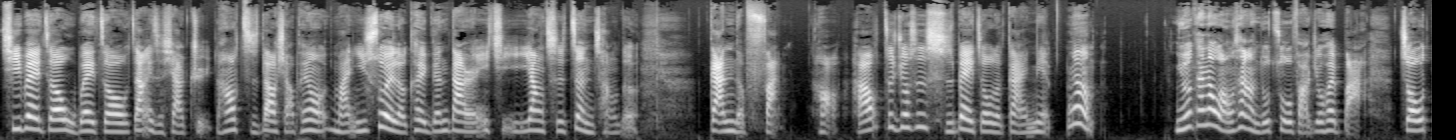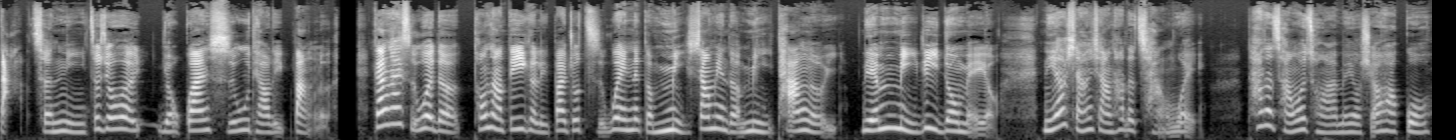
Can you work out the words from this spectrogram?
七倍粥、五倍粥这样一直下去，然后直到小朋友满一岁了，可以跟大人一起一样吃正常的干的饭。好好，这就是十倍粥的概念。那你会看到网上很多做法，就会把粥打成泥，这就会有关食物调理棒了。刚开始喂的，通常第一个礼拜就只喂那个米上面的米汤而已，连米粒都没有。你要想想他的肠胃，他的肠胃从来没有消化过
